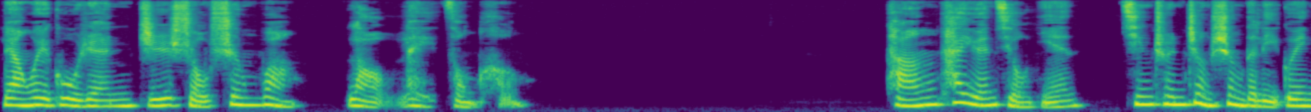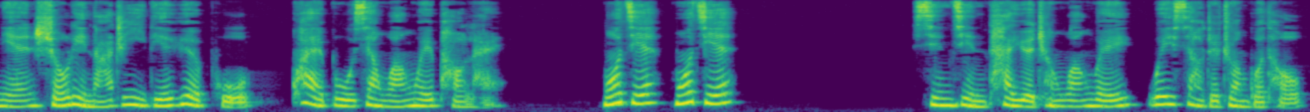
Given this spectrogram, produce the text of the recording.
两位故人执手深望，老泪纵横。唐开元九年，青春正盛的李龟年手里拿着一叠乐谱。快步向王维跑来，摩羯，摩羯。新晋太岳城王维微笑着转过头：“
